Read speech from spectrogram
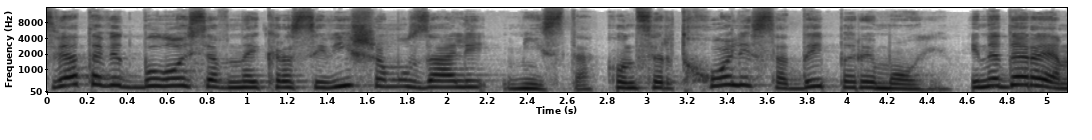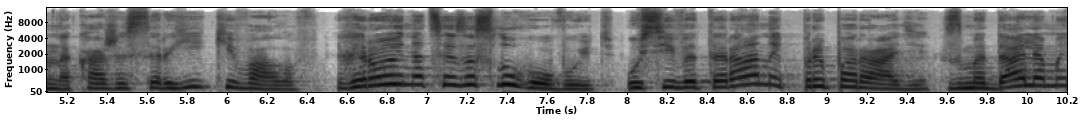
Свято відбулося в найкрасивішому залі міста концерт-холі Сади перемоги. І недаремно, каже Сергій Ківалов. Герої на це заслуговують. Усі ветерани при параді з медалями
